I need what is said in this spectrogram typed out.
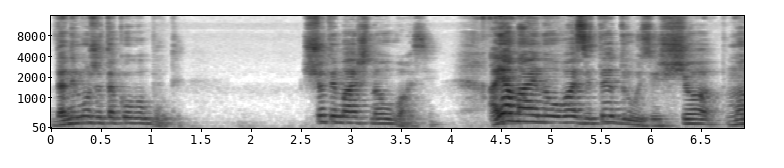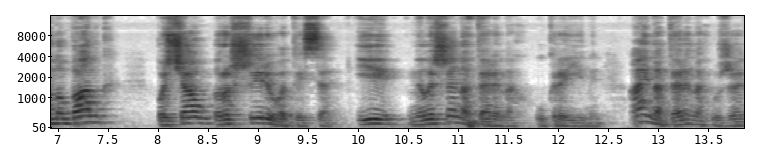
Да не може такого бути. Що ти маєш на увазі? А я маю на увазі те, друзі, що Монобанк почав розширюватися і не лише на теренах України, а й на теренах уже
